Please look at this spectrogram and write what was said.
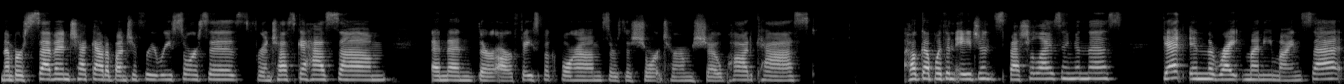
Number seven, check out a bunch of free resources. Francesca has some. And then there are Facebook forums, there's a short term show podcast. Hook up with an agent specializing in this. Get in the right money mindset.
